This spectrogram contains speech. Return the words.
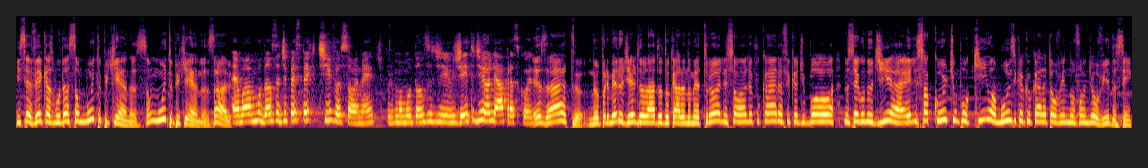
E você vê que as mudanças são muito pequenas. São muito pequenas, sabe? É uma mudança de perspectiva só, né? Tipo, uma mudança de jeito de olhar pras coisas. Exato. No primeiro dia, ele do lado do cara no metrô, ele só olha pro cara, fica de boa. No segundo dia, ele só curte um pouquinho a música que o cara tá ouvindo no fone de ouvido, assim.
